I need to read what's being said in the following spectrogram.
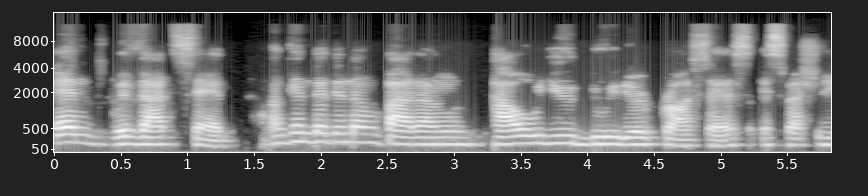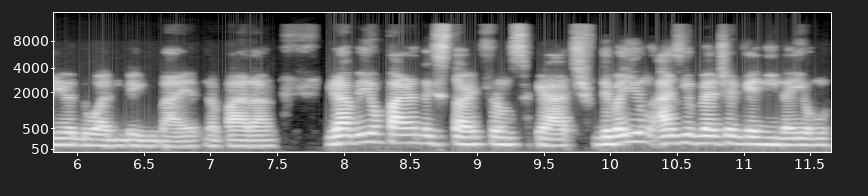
And with that said, ang ganda din ng parang how you do your process, especially yung One Big Bite, na parang, grabe yung parang nag-start from scratch. Di ba yung, as you mentioned kanina, yung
